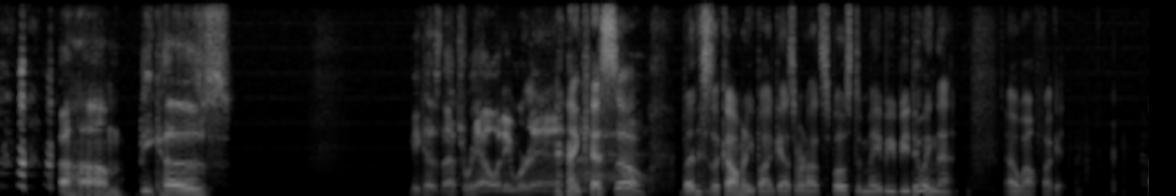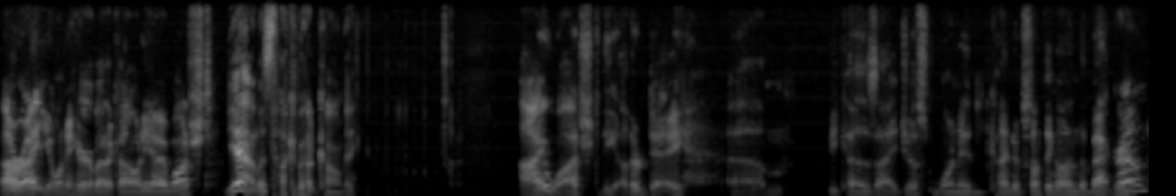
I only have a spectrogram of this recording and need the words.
um, because because that's reality we're in. I guess so. But this is a comedy podcast. We're not supposed to maybe be doing that. Oh well, fuck it. All right, you want to hear about a comedy I watched? Yeah, let's talk about comedy. I watched the other day um, because I just wanted kind of something on the background.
